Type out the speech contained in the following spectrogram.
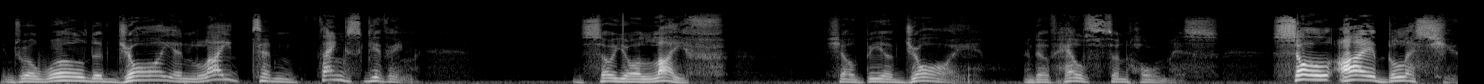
into a world of joy and light and thanksgiving. And so your life shall be of joy and of health and wholeness. So I bless you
